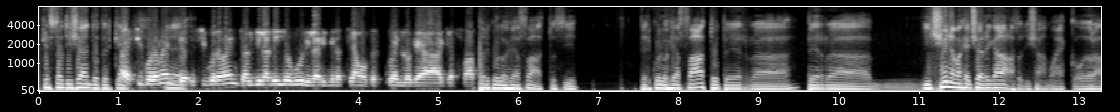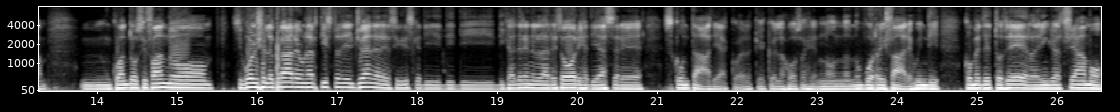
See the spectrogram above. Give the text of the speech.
che sto dicendo perché eh, sicuramente, eh, sicuramente al di là degli auguri la ringraziamo per quello che ha, che ha fatto. Per quello che ha fatto sì. Per quello che ha fatto per, uh, per uh, il cinema che ci ha regalato, diciamo, ecco, ora, mh, mm, quando si fanno si vuole celebrare un artista del genere si rischia di, di, di, di cadere nella retorica di essere scontati, ecco, che è quella cosa che non, non vorrei fare, quindi come detto te la ringraziamo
